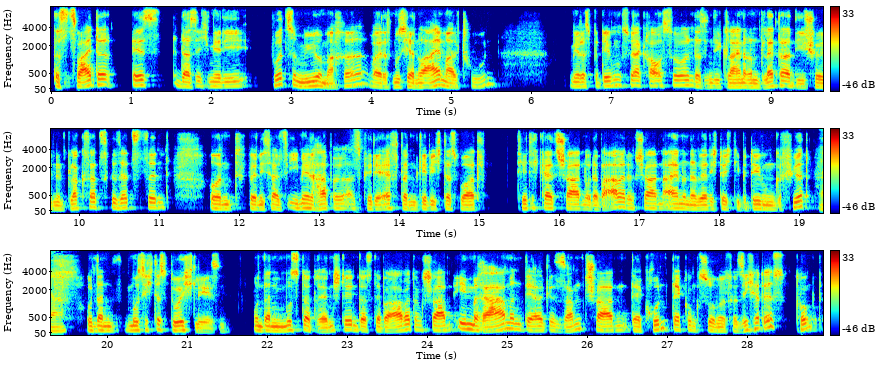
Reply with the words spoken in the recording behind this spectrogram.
Das zweite ist, dass ich mir die kurze Mühe mache, weil das muss ich ja nur einmal tun, mir das Bedingungswerk rausholen. Das sind die kleineren Blätter, die schön in Blocksatz gesetzt sind. Und wenn ich es als E-Mail habe, als PDF, dann gebe ich das Wort Tätigkeitsschaden oder Bearbeitungsschaden ein und dann werde ich durch die Bedingungen geführt. Ja. Und dann muss ich das durchlesen. Und dann muss da drin stehen, dass der Bearbeitungsschaden im Rahmen der Gesamtschaden der Grunddeckungssumme versichert ist. Punkt.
